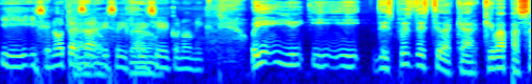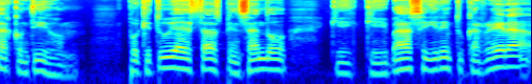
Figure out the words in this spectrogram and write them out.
y, y se nota esa, esa diferencia claro. económica. Oye, y, y- y después de este Dakar, ¿qué va a pasar contigo? Porque tú ya estabas pensando que, que vas a seguir en tu carrera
